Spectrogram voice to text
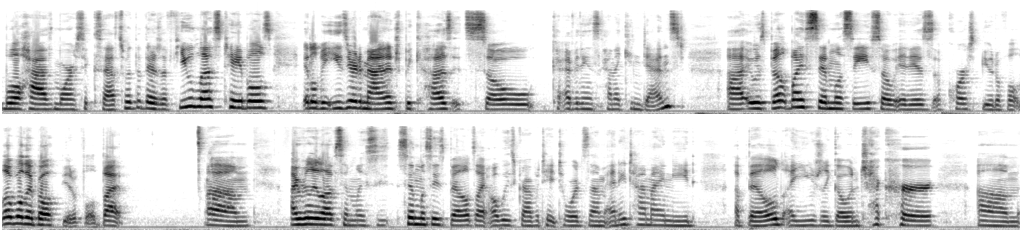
we'll have more success with it. There's a few less tables. It'll be easier to manage because it's so everything's kind of condensed. Uh, it was built by Simlacy, so it is of course beautiful. Well, they're both beautiful, but um, I really love Simlacy's builds. I always gravitate towards them. Anytime I need a build, I usually go and check her um,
